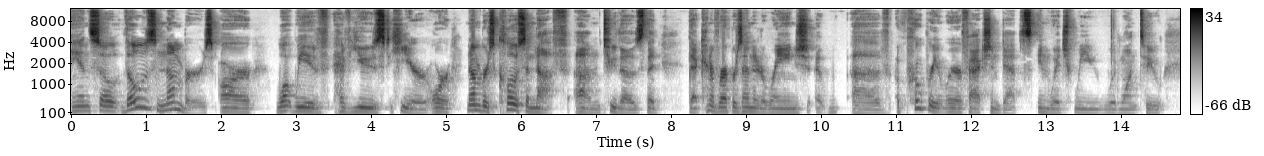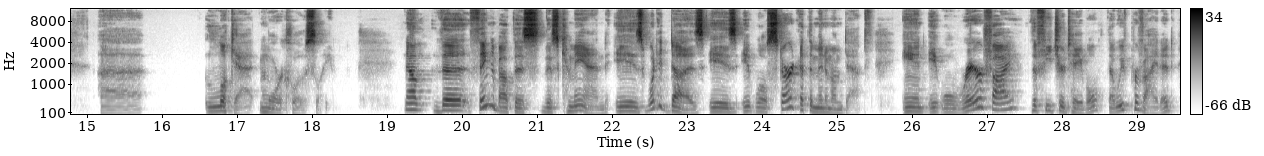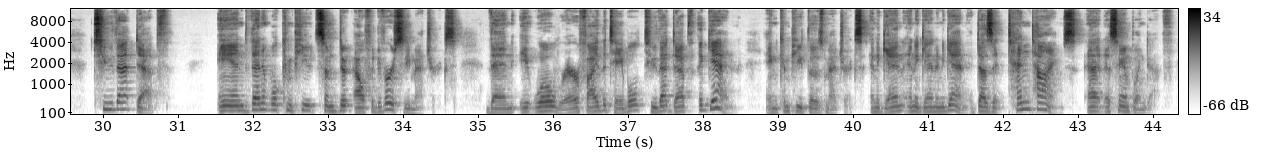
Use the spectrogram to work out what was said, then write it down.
And so those numbers are what we have used here, or numbers close enough um, to those that that kind of represented a range of appropriate rarefaction depths in which we would want to uh, look at more closely. Now, the thing about this, this command is what it does is it will start at the minimum depth and it will rarefy the feature table that we've provided to that depth and then it will compute some alpha diversity metrics. Then it will rarefy the table to that depth again and compute those metrics and again and again and again. It does it 10 times at a sampling depth.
